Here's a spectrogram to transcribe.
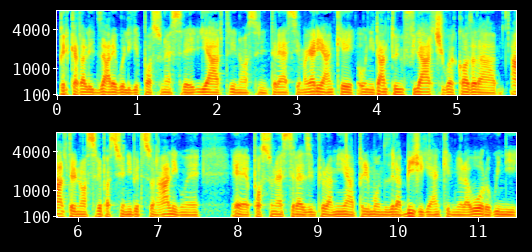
per catalizzare quelli che possono essere gli altri nostri interessi. Magari anche ogni tanto infilarci qualcosa da altre nostre passioni personali come eh, possono essere ad esempio la mia per il mondo della bici che è anche il mio lavoro. Quindi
